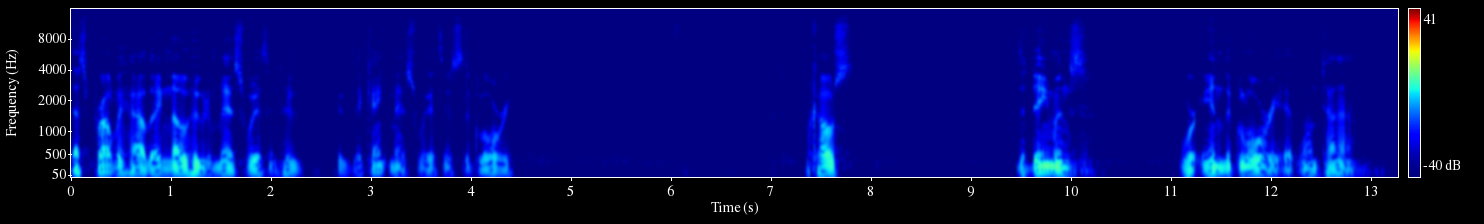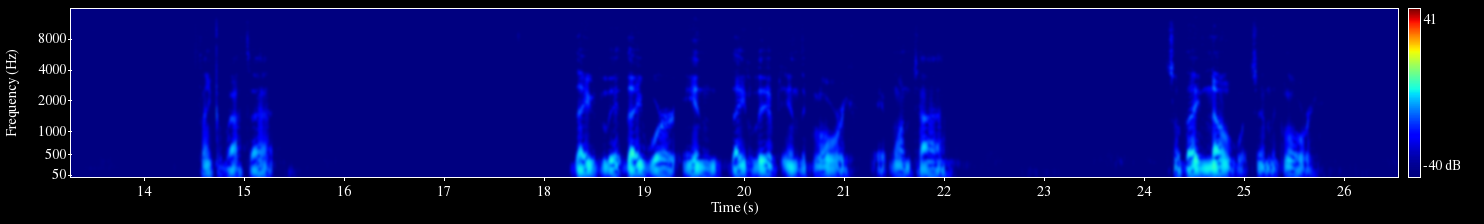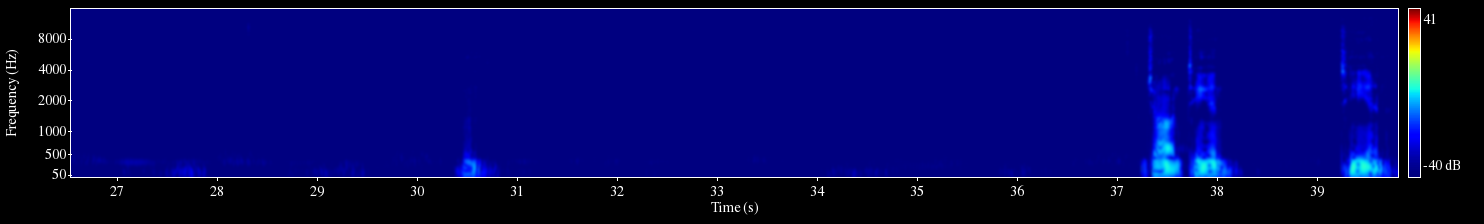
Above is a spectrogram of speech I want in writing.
That's probably how they know who to mess with and who, who they can't mess with is the glory. Because the demons were in the glory at one time. Think about that. They li- they were in they lived in the glory at one time. So they know what's in the glory. Hmm. John 10 10.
